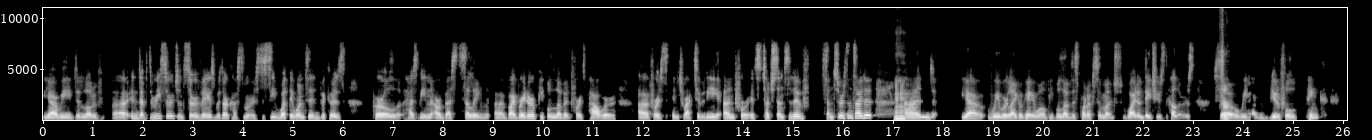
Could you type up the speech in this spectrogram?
Yeah, we did a lot of uh, in depth research and surveys with our customers to see what they wanted because Pearl has been our best selling uh, vibrator. People love it for its power, uh, for its interactivity, and for its touch sensitive sensors inside it. Mm-hmm. And yeah, we were like, okay, well, people love this product so much. Why don't they choose the colors? So sure. we have beautiful pink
